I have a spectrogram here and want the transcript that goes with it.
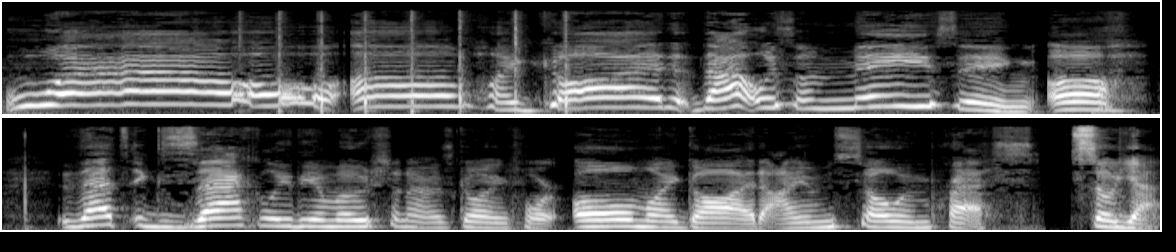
Wow. Oh my god. That was amazing. Oh, that's exactly the emotion I was going for. Oh my god. I am so impressed. So yeah,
